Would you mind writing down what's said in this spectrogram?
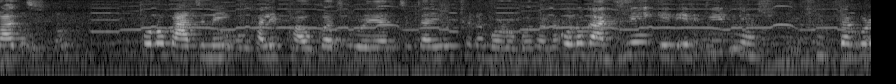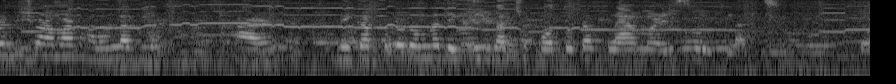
কাজ কোনো কাজ নেই, খালি ফাউ কাজ করে যাচ্ছে, যাই হোক সেটা বড় কথা না। কোনো কাজ নেই এটা কি শ্যুটটা করে ভীষণ আমার ভালো লাগল। আর মেকআপটা তো তোমরা দেখতেই পাচ্ছ কতটা গ্ল্যামারাস লুক লাগছে। তো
